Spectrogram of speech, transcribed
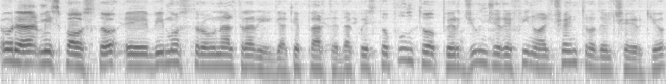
Ora mi sposto e vi mostro un'altra riga che parte da questo punto per giungere fino al centro del cerchio,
